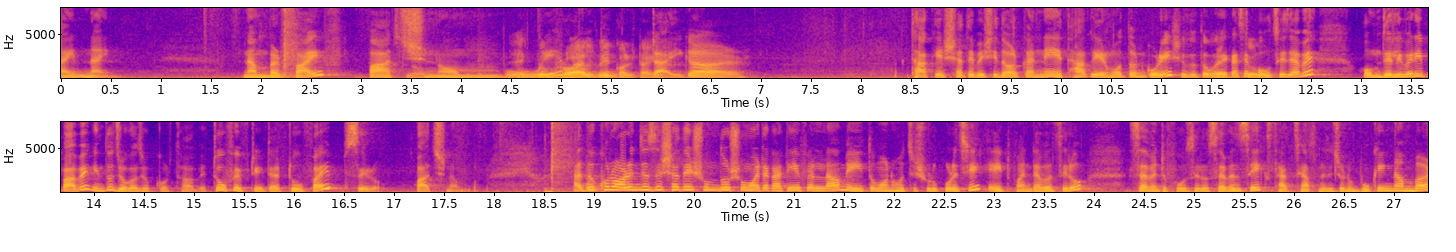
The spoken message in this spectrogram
nine nine number five পাঁচ নম্বর। Bengal tiger। টাইগার থাক এর সাথে বেশি দরকার নেই। থাক এর মতন করেই শুধু তোমাদের কাছে পৌঁছে যাবে। হোম ডেলিভারি পাবে কিন্তু যোগাযোগ করতে হবে। টু ফিফটি এটা টু ফাইভ জিরো পাঁচ নম্বর। এতক্ষণ অরেঞ্জেসের সাথে সুন্দর সময়টা কাটিয়ে ফেললাম। এই তো মনে হচ্ছে শুরু করেছি। Eight one double zero seven two four zero seven six থাকছে আপনাদের জন্য বুকিং নাম্বার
